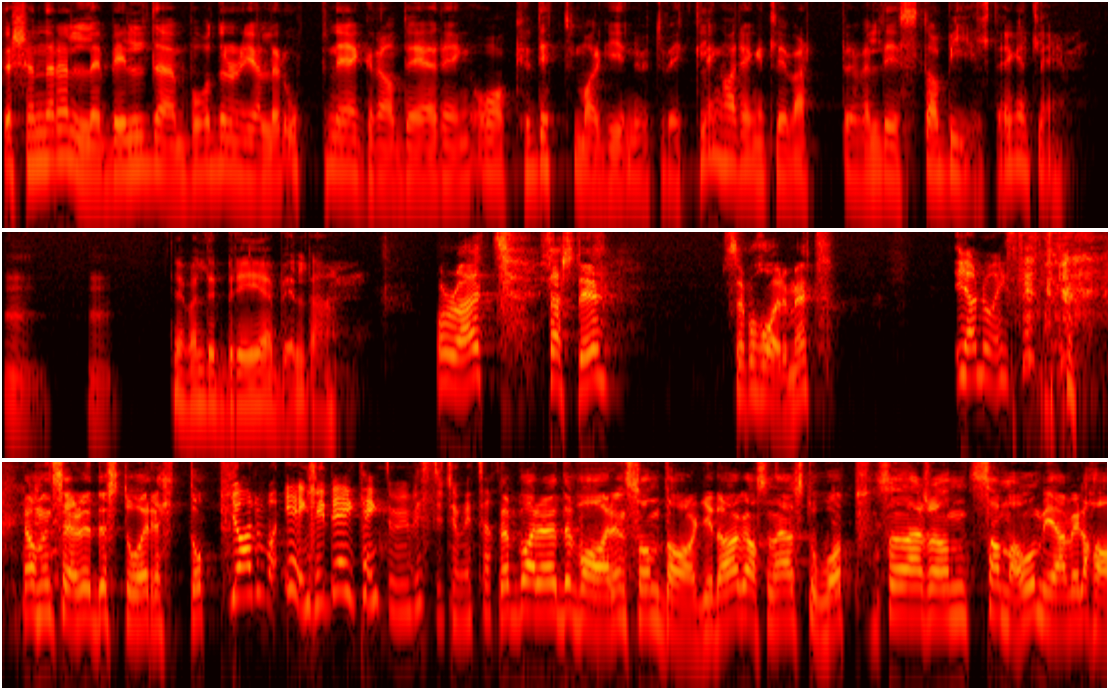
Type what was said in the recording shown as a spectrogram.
det generelle bildet både når det gjelder opp-nedgradering og kredittmarginutvikling, har egentlig vært veldig stabilt, egentlig. Mm. Mm. Det er veldig brede bildet. All right. Kjersti, se på håret mitt. Ja, nå er jeg spent. Ja, men ser du, Det står rett opp. Ja, det var egentlig det jeg tenkte. men vi visste ikke om jeg tørte. Det, bare, det var en sånn dag i dag altså når jeg sto opp. så det er sånn, Samme hvor mye jeg ville ha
